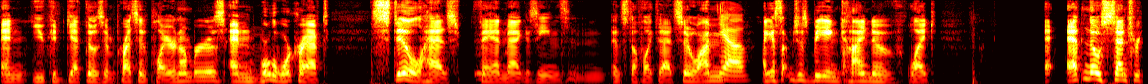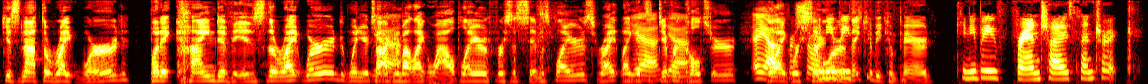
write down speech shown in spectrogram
and you could get those impressive player numbers. And World of Warcraft still has fan magazines and, and stuff like that. So I'm Yeah. I guess I'm just being kind of like ethnocentric is not the right word, but it kind of is the right word when you're talking Yeah. about like WoW players versus Sims players, right? Like it's a different yeah. culture. Oh, yeah, but like we're sure. Can similar. be- They can be compared. Can you be franchise centric?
